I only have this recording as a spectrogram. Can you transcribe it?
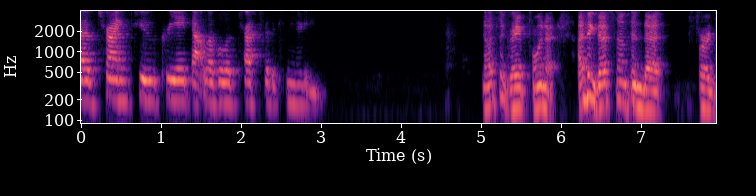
of trying to create that level of trust for the community. That's a great point. I, I think that's something that for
